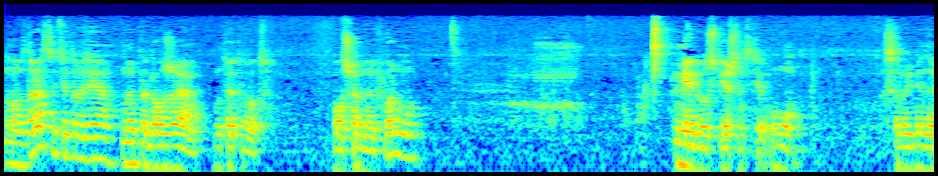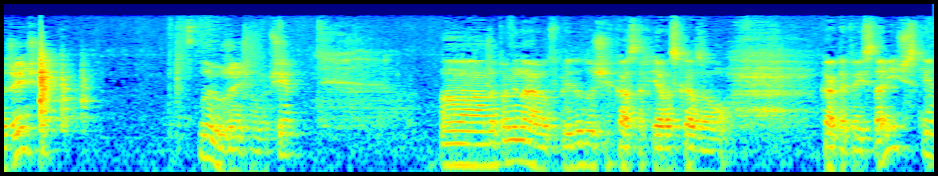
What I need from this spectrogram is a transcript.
Ну, здравствуйте, друзья! Мы продолжаем вот эту вот волшебную формулу мега успешности у современных женщин, ну и у женщин вообще. А, напоминаю, вот в предыдущих кастах я рассказывал, как это исторически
